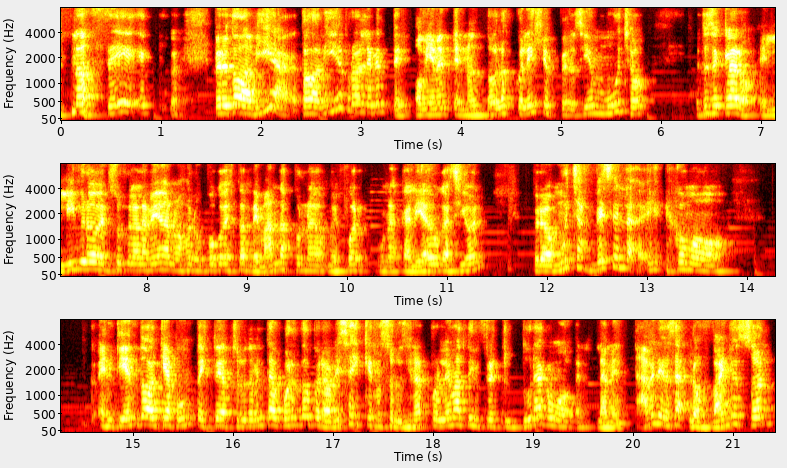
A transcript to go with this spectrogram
No sé, pero todavía, todavía probablemente, obviamente no en todos los colegios, pero sí en muchos. Entonces, claro, el libro del sur de la Alameda nos habla un poco de estas demandas por una mejor, una calidad de educación, pero muchas veces la, es como entiendo a qué apunta y estoy absolutamente de acuerdo, pero a veces hay que resolucionar problemas de infraestructura como lamentables. O sea, los baños son.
